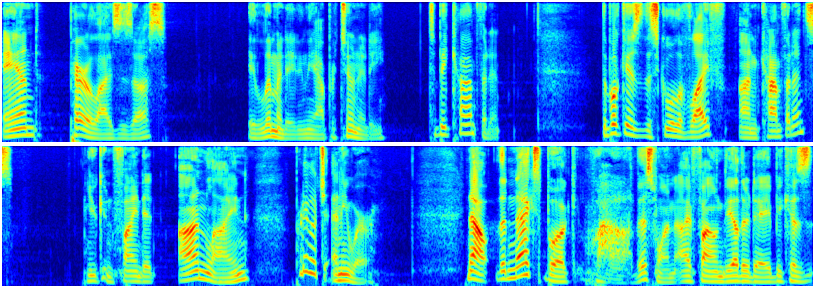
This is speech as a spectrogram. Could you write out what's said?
and paralyzes us eliminating the opportunity to be confident. The book is The School of Life on Confidence. You can find it online pretty much anywhere. Now, the next book, wow, this one I found the other day because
